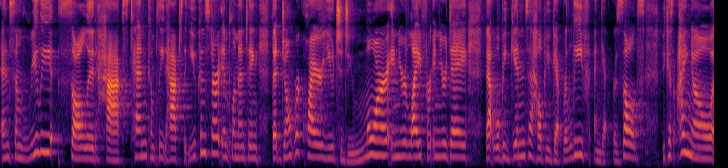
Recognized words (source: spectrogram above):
and some really solid hacks 10 complete hacks that you can start implementing that don't require you to do more in your life or in your day that will begin to help you get relief and get results. Because i know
